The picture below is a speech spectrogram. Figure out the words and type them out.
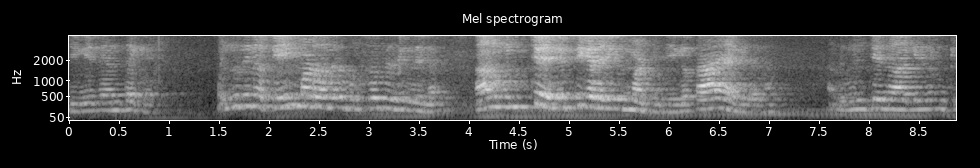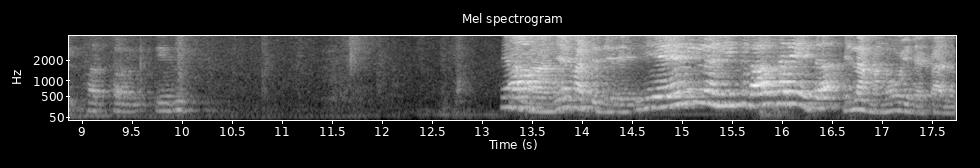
ಈಗ ಅಂತಕ್ಕೆ ಒಂದು ದಿನ ಕ್ಲೀನ್ ಮಾಡೋದಂದ್ರೆ ಬುಡ್ಸೋದು ಸಿಗಲಿಲ್ಲ ನಾನು ಮುಂಚೆ ಲಿಫ್ಟಿಗೆಲ್ಲ ಯೂಸ್ ಮಾಡ್ತಿದ್ದೆ ಈಗ ಪ್ರಾಯ ಆಗಿದೆಲ್ಲ ಅದು ಮುಂಚೆನೂ ಹಾಗೇನೆ ಉಂಟು ಒಳಗೆ ಇದು. ಏನ್ ಮಾಡ್ತಿದ್ದೀರಿ? ಏನಿಲ್ಲ ನಿನ್ ಕಾಲು ಸರಿ ಆಯ್ತಾ? ಇಲ್ಲಮ್ಮ ನೋವಿದೆ ಕಾಲು.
